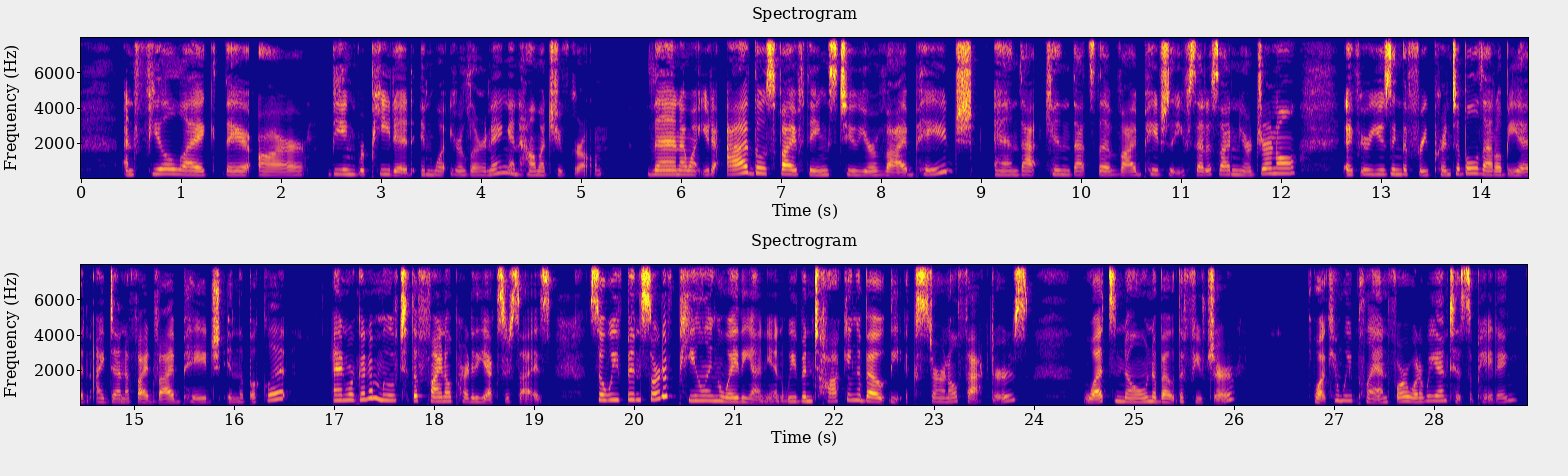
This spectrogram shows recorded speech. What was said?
and feel like they are being repeated in what you're learning and how much you've grown. Then I want you to add those five things to your vibe page and that can that's the vibe page that you've set aside in your journal. If you're using the free printable, that'll be an identified vibe page in the booklet. And we're going to move to the final part of the exercise. So we've been sort of peeling away the onion. We've been talking about the external factors, what's known about the future, what can we plan for, what are we anticipating?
